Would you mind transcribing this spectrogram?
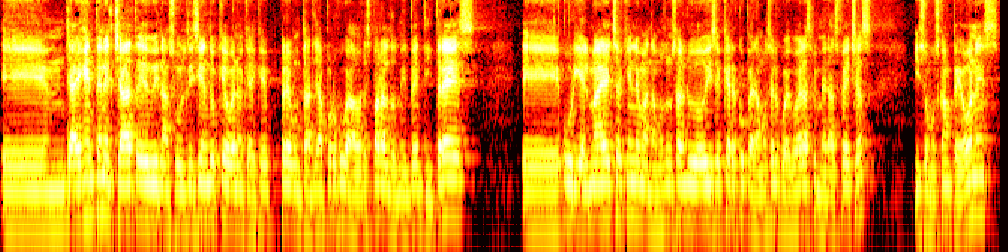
Eh, ya hay gente en el chat Edwin Azul diciendo que bueno que hay que preguntar ya por jugadores para el 2023. Eh, Uriel Maecha, a quien le mandamos un saludo, dice que recuperamos el juego de las primeras fechas y somos campeones.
